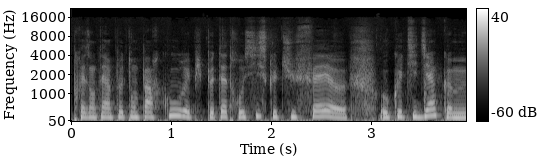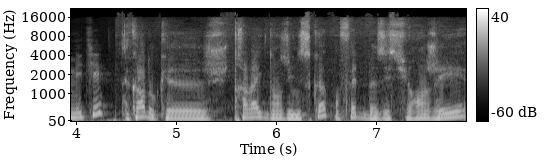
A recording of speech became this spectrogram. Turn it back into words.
présenter un peu ton parcours et puis peut-être aussi ce que tu fais euh, au quotidien comme métier. D'accord. Donc, euh, je travaille dans une scope en fait basée sur Angers,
